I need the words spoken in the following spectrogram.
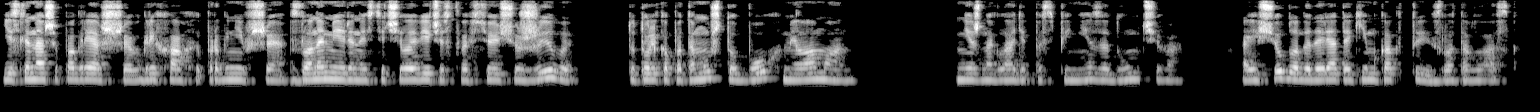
Если наше погрязшее в грехах и прогнившее в злонамеренности человечество все еще живы, то только потому, что Бог – меломан. Нежно гладит по спине задумчиво, а еще благодаря таким, как ты, Златовласка.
